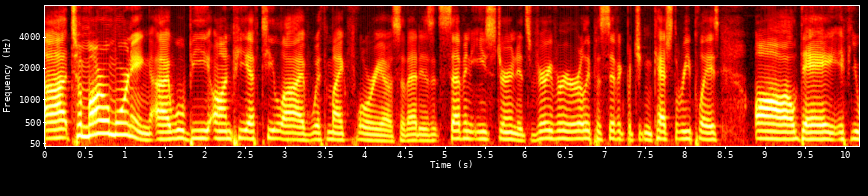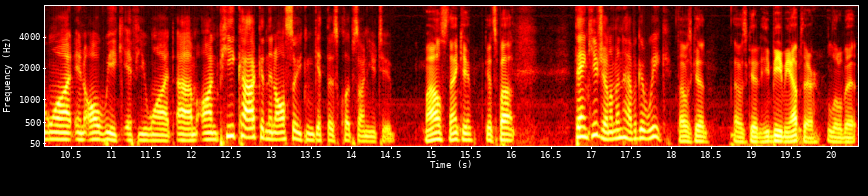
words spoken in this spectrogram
Uh, tomorrow morning, I will be on PFT Live with Mike Florio. So that is at 7 Eastern. It's very, very early Pacific, but you can catch the replays all day if you want and all week if you want um, on Peacock. And then also you can get those clips on YouTube. Myles, thank you. Good spot. Thank you, gentlemen. Have a good week. That was good. That was good. He beat me up there a little bit.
